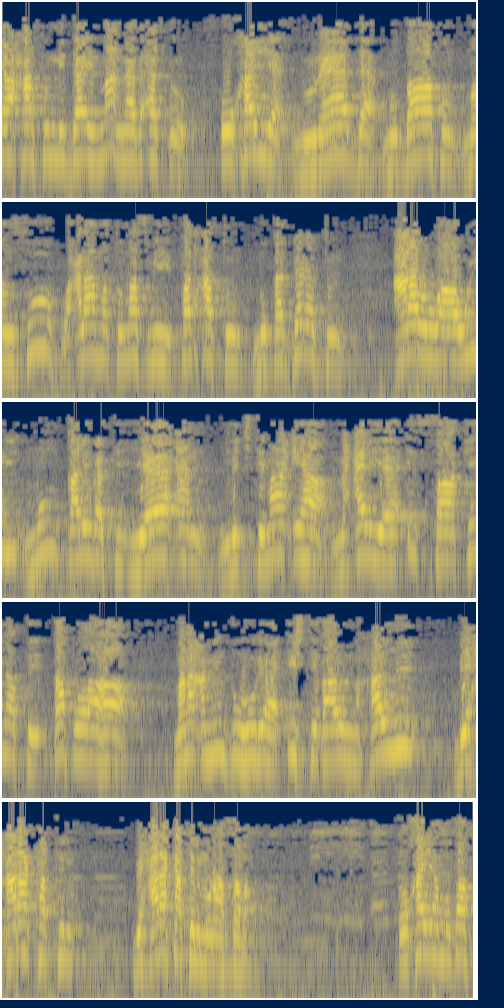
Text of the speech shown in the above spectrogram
yaa xarfu nidaaءin macnaaba adxu ukaya munaada mudaafun mansuub wacalaamatu naصbihi fatxaة muqadaraة calى lwaawil munqalibati yaaan liijtimaaciha maca lyaai saakinati qablahaa manaca min duhuuriha ishtiqaalu maxali bixarakati اmunaasaba ukaya mudaaf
